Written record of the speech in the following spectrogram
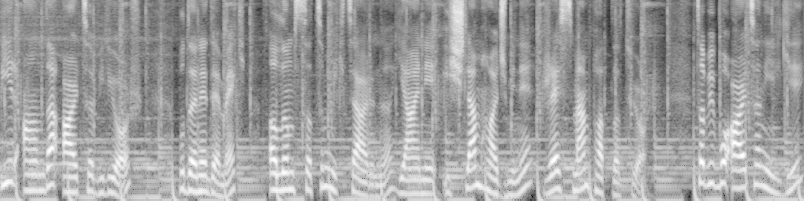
bir anda artabiliyor. Bu da ne demek? Alım-satım miktarını yani işlem hacmini resmen patlatıyor. Tabii bu artan ilgi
